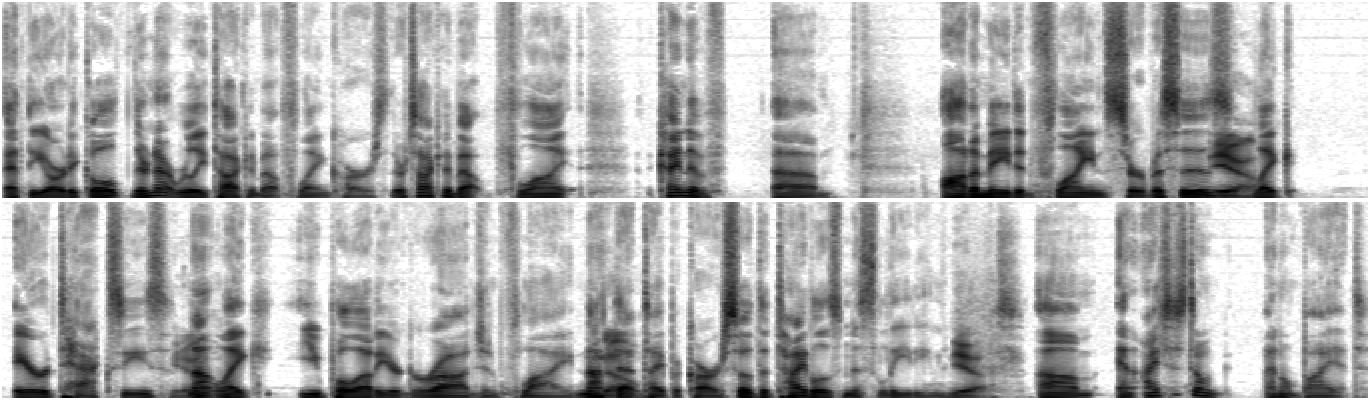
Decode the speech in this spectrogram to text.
at the article, they're not really talking about flying cars. They're talking about fly, kind of um, automated flying services, Yeah. like air taxis. Yeah. Not like you pull out of your garage and fly. Not No. that type of car. So the title is misleading. Yes. Um, and I just don't. I don't buy it.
